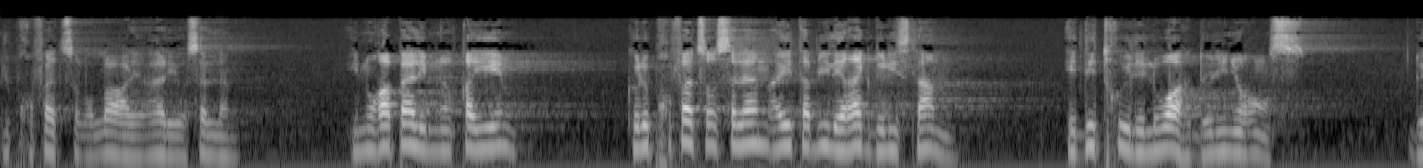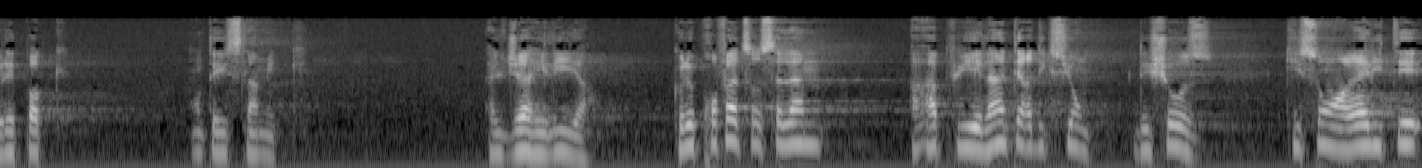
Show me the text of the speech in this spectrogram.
du prophète sallallahu alayhi wa sallam. Il nous rappelle, Ibn al-Qayyim, que le prophète sallallahu alayhi wa sallam a établi les règles de l'islam et détruit les lois de l'ignorance de l'époque anté-islamique, al-Jahiliya, que le prophète sallallahu alayhi wa sallam a appuyé l'interdiction des choses qui sont en réalité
